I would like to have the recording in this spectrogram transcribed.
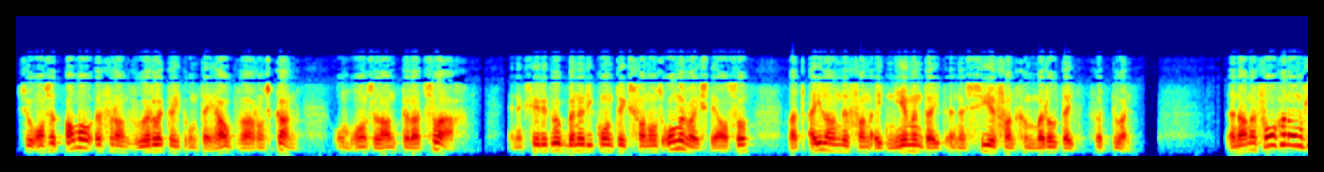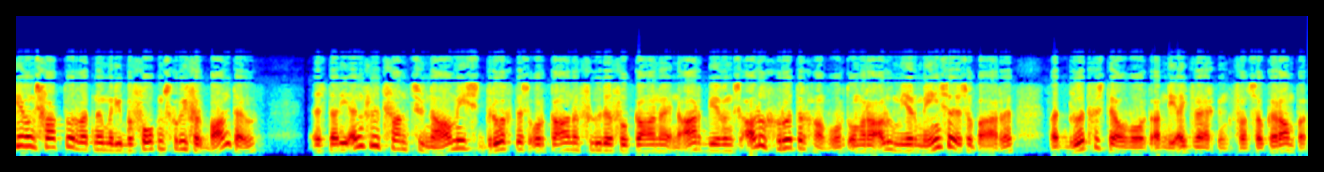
So ons het almal 'n verantwoordelikheid om te help waar ons kan om ons land te laat slaag. En ek sê dit ook binne die konteks van ons onderwysstelsel wat eilande van uitnemendheid in 'n see van gemiddeldheid vertoon. En dan 'n volgende omgewingsfaktor wat nou met die bevolkingsgroei verband hou, is dat die invloed van tsunamies, droogtes, orkane, vloede, vulkane en aardbewings al hoe groter gaan word omdat daar al hoe meer mense is op aarde wat blootgestel word aan die uitwerking van sulke rampe.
